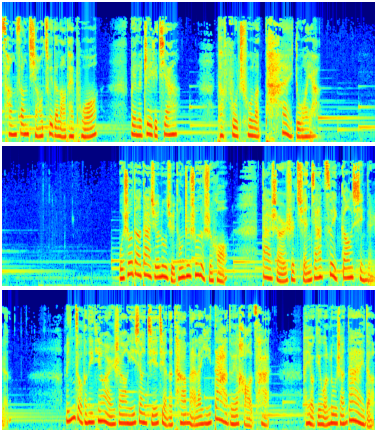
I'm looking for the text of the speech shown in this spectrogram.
沧桑憔悴的老太婆。为了这个家，她付出了太多呀。我收到大学录取通知书的时候，大婶儿是全家最高兴的人。临走的那天晚上，一向节俭的她买了一大堆好菜，还有给我路上带的，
